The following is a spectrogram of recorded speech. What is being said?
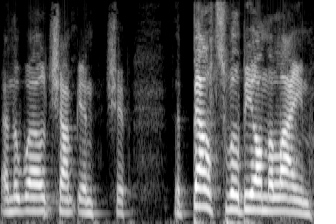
and the World Championship. The belts will be on the line.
